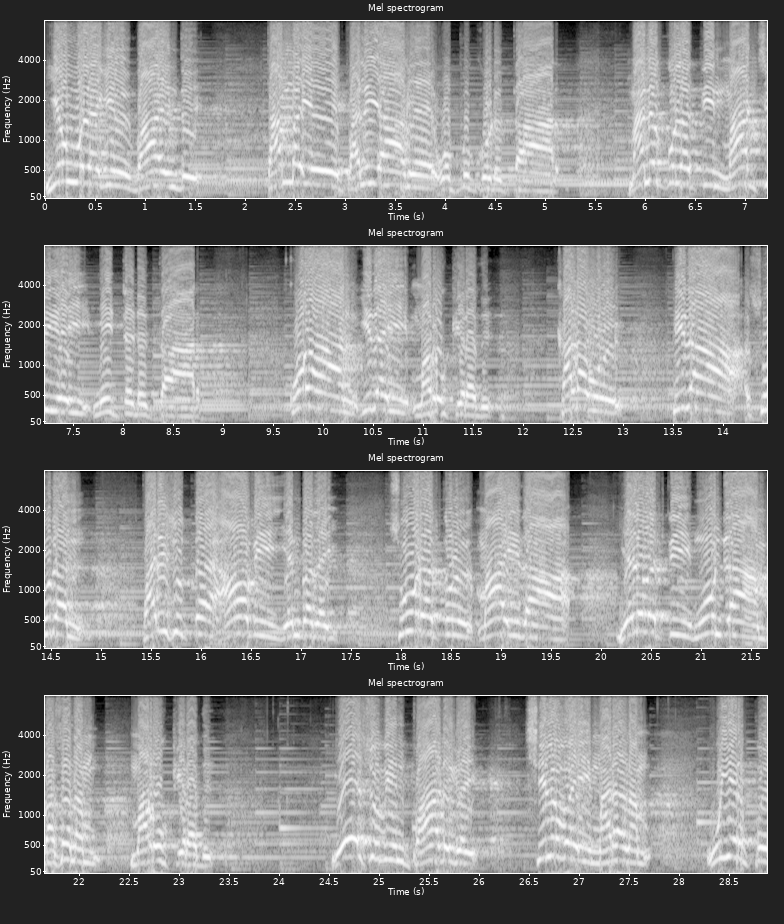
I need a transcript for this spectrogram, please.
இவ்வுலகில் வாழ்ந்து தம்மையே பலியாக ஒப்புக் கொடுத்தார் மனுக்குலத்தின் மாட்சியை மீட்டெடுத்தார். குரான் இதை மறுக்கிறது. கடவுள் பிதா சுதன் பரிசுத்த ஆவி என்பதை சூரத்துல் மாயிதா எழுபத்தி மூன்றாம் வசனம் மறுக்கிறது. இயேசுவின் பாடுகள் சிலுவை மரணம் உயிர்ப்பு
